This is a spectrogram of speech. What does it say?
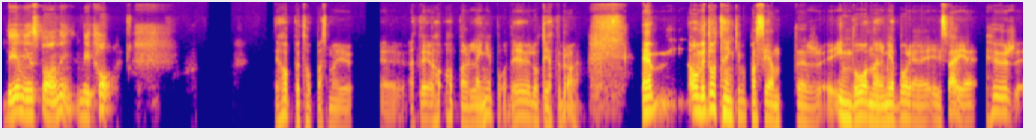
Det är min spaning, mitt hopp. Det hoppet hoppas man ju eh, att det hoppar länge på. Det låter jättebra. Ehm, om vi då tänker på patienter, invånare, medborgare i Sverige, hur,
